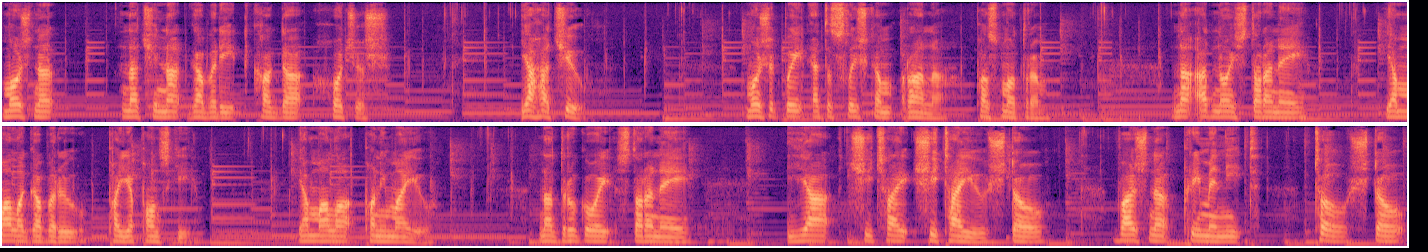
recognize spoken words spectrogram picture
можно начинать говорить, когда хочешь. Я хочу. Может быть, это слишком рано. Посмотрим. На одной стороне я мало говорю по-японски. Я мало понимаю. На другой стороне я считаю, считаю, что важно применить то, что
